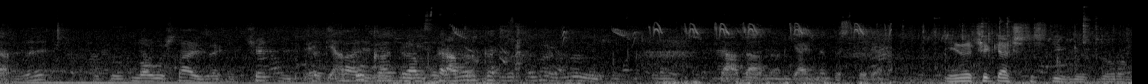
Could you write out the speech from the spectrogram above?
бяхме, като много стаи бяхме, четири, Е, тя тук, администраторката. Да, да, да, тя е дъщеря. Иначе как ще стигнеш до Рома?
